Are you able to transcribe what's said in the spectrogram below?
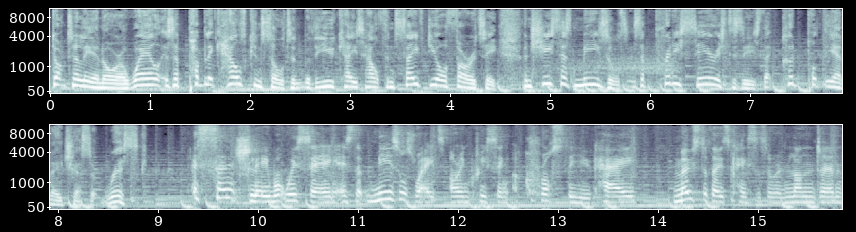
Dr. Leonora Weil is a public health consultant with the UK's Health and Safety Authority, and she says measles is a pretty serious disease that could put the NHS at risk. Essentially, what we're seeing is that measles rates are increasing across the UK. Most of those cases are in London,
